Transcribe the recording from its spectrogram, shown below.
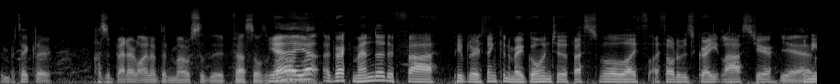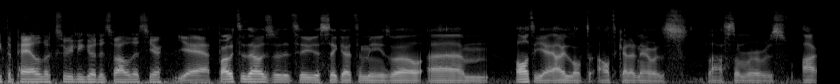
in particular, has a better lineup than most of the festivals Yeah, abroad. yeah. like. I'd recommend it if uh, people are thinking about going to a festival. I, th- I thought it was great last year. Yeah. Beneath the Pale looks really good as well this year. Yeah, both of those are the two that stick out to me as well. Um, yeah, I loved Altogether Now. Was last summer It was uh,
